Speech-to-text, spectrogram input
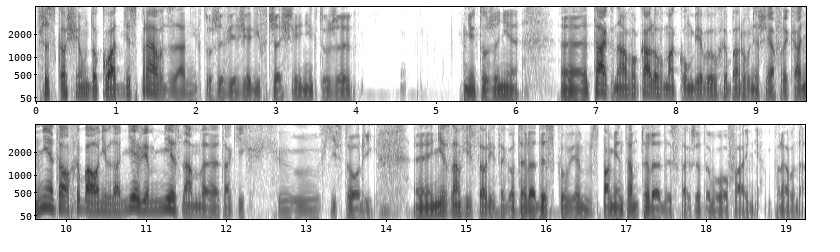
wszystko się dokładnie sprawdza. Niektórzy wiedzieli wcześniej, niektórzy, niektórzy nie. E, tak, na wokalu w Makumbie był chyba również i Afrykanin. Nie, to chyba oni, nie wiem, nie znam e, takich e, historii. Nie znam historii tego teledysku, wiem, pamiętam teledysk, także to było fajnie, prawda.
